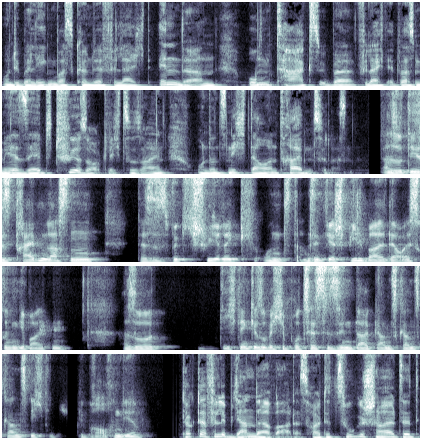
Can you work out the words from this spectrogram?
und überlegen, was können wir vielleicht vielleicht ändern, um tagsüber vielleicht etwas mehr selbstfürsorglich zu sein und uns nicht dauernd treiben zu lassen? Also dieses Treiben lassen, das ist wirklich schwierig und dann sind wir Spielball der äußeren Gewalten. Also ich denke, so welche Prozesse sind da ganz, ganz, ganz wichtig. Die brauchen wir. Dr. Philipp Janda war das heute zugeschaltet.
